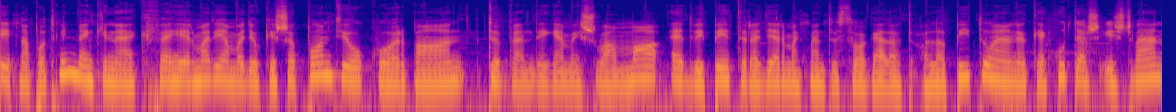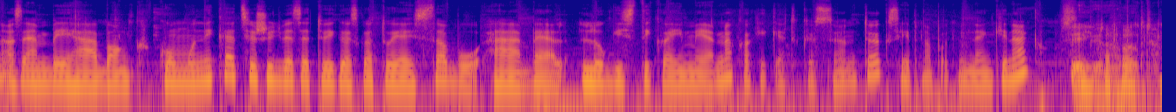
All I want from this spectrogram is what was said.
Szép napot mindenkinek, Fehér Marian vagyok, és a Pont Jókorban több vendégem is van ma. Edvi Péter, a Gyermekmentő Szolgálat alapító elnöke, Kutas István, az MBH Bank kommunikációs ügyvezető igazgatója, és Szabó Ábel, logisztikai mérnök, akiket köszöntök. Szép napot mindenkinek. Szép, Szép napot.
